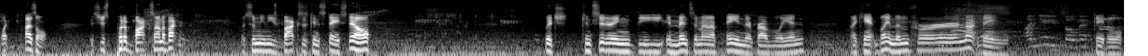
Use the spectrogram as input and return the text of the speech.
What puzzle? It's just put a box on a button. Assuming these boxes can stay still. Which, considering the immense amount of pain they're probably in, I can't blame them for not being I knew you'd solve it. capable.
